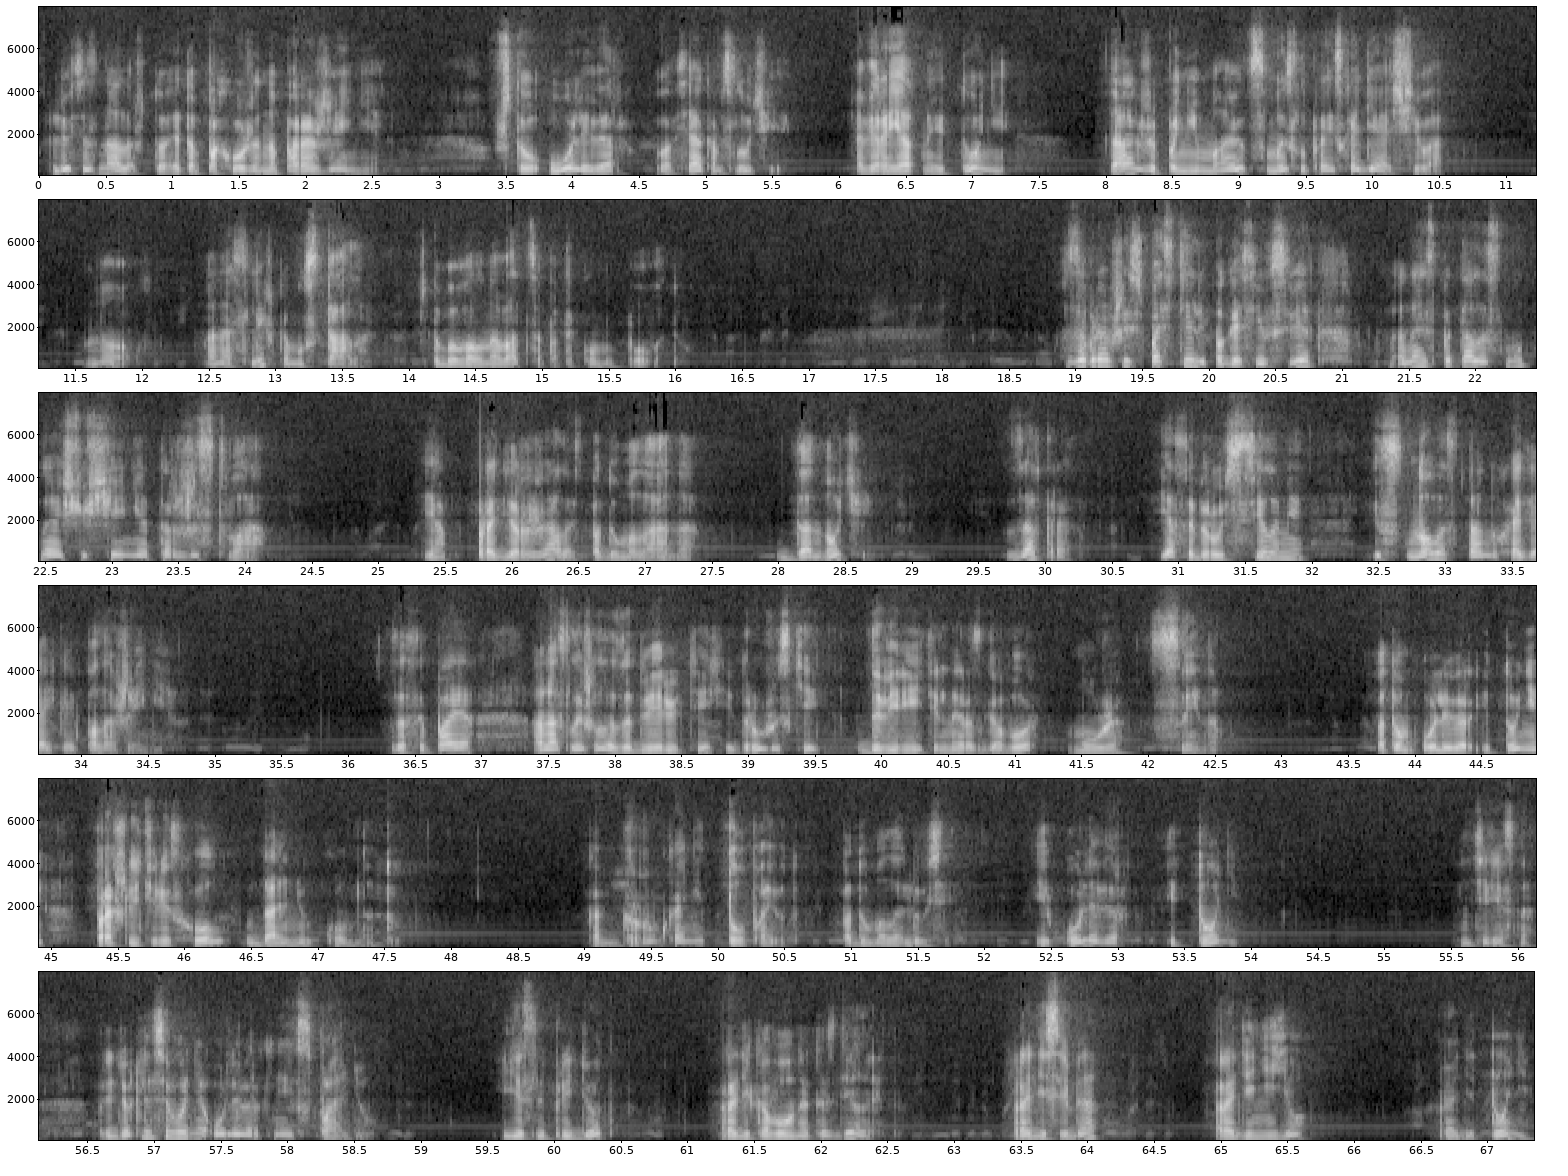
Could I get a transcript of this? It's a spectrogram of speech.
Люся знала, что это похоже на поражение, что Оливер, во всяком случае, а вероятно и Тони, также понимают смысл происходящего. Но она слишком устала, чтобы волноваться по такому поводу. Забравшись в постель и погасив свет, она испытала смутное ощущение торжества – я продержалась, подумала она, до ночи. Завтра я соберусь силами и снова стану хозяйкой положения. Засыпая, она слышала за дверью тихий, дружеский, доверительный разговор мужа с сыном. Потом Оливер и Тони прошли через холл в дальнюю комнату. «Как громко они топают», — подумала Люси. «И Оливер, и Тони». Интересно, придет ли сегодня Оливер к ней в спальню? если придет, ради кого он это сделает? Ради себя? Ради нее? Ради Тони?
